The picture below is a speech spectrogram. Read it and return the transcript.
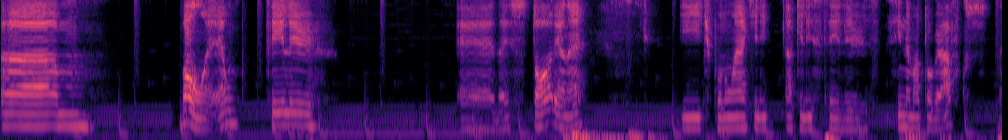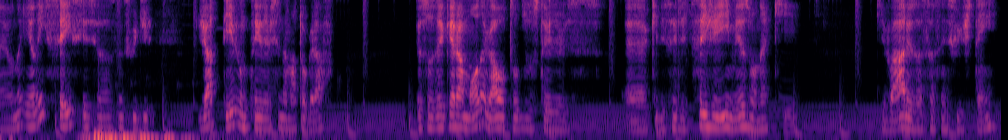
Um, bom, é um trailer é, da história, né? E, tipo, não é aquele, aqueles trailers cinematográficos, né? Eu nem, eu nem sei se esse Assassin's Creed já teve um trailer cinematográfico. Eu só sei que era mó legal todos os trailers. É, aquele trailer de CGI mesmo, né? Que, vários Assassin's Creed tem.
